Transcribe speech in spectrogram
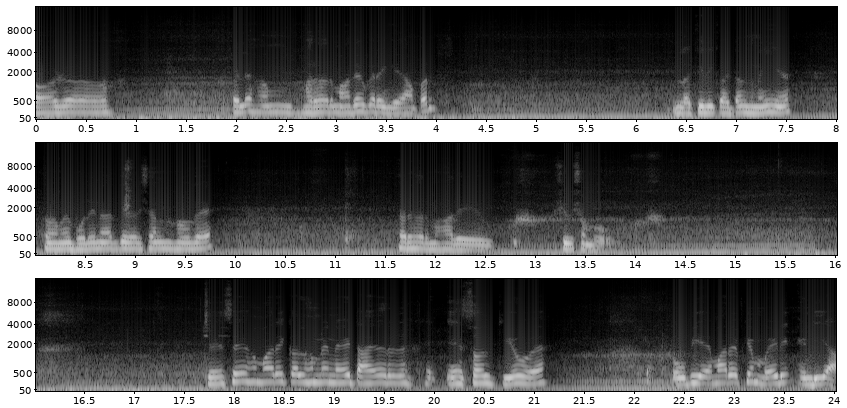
और पहले हम हर हर महादेव करेंगे यहाँ पर। लकीली कर्टन्स नहीं है। तो हमें भोलेनाथ के दर्शन हो गए। हर हर महादेव, शिव शंभो। जैसे हमारे कल हमने नए टायर इंस्टॉल किए हुए वो भी एमआरएफ के मेड इन इंडिया।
